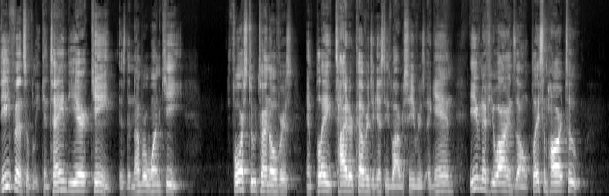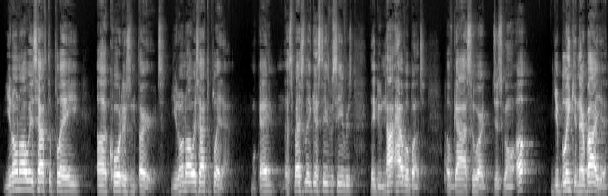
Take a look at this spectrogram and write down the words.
Defensively, contain D'Eriq King is the number one key. Force two turnovers and play tighter coverage against these wide receivers. Again, even if you are in zone, play some hard too. You don't always have to play uh, quarters and thirds. You don't always have to play that. Okay, especially against these receivers, they do not have a bunch of guys who are just going, oh, you blink and they're by you.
